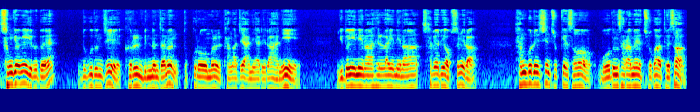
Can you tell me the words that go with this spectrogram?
성경에 이르되 누구든지 그를 믿는 자는 부끄러움을 당하지 아니하리라 하니 유대인이나 헬라인이나 차별이 없음이라 한 분이신 주께서 모든 사람의 주가 되사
